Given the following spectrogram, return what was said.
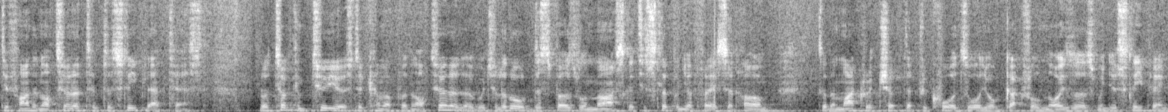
to find an alternative to sleep lab test. Well, it took them two years to come up with an alternative, which is a little disposable mask that you slip on your face at home to the microchip that records all your guttural noises when you're sleeping,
